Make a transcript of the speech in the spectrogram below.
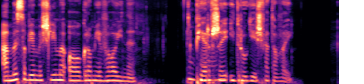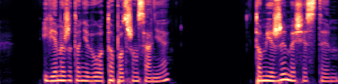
a my sobie myślimy o ogromie wojny mhm. pierwszej i drugiej światowej. I wiemy, że to nie było to potrząsanie, to mierzymy się z tym,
